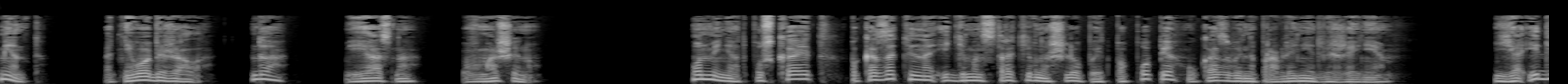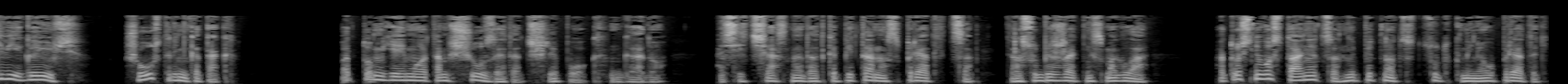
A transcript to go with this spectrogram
мент. От него бежала?» «Да». «Ясно. В машину». Он меня отпускает, показательно и демонстративно шлепает по попе, указывая направление движения. Я и двигаюсь. Шустренько так. Потом я ему отомщу за этот шлепок, гаду. А сейчас надо от капитана спрятаться, раз убежать не смогла. А то с него станется на пятнадцать суток меня упрятать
